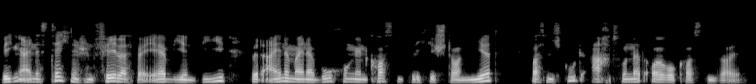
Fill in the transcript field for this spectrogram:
Wegen eines technischen Fehlers bei Airbnb wird eine meiner Buchungen kostenpflichtig storniert was mich gut 800 Euro kosten soll.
